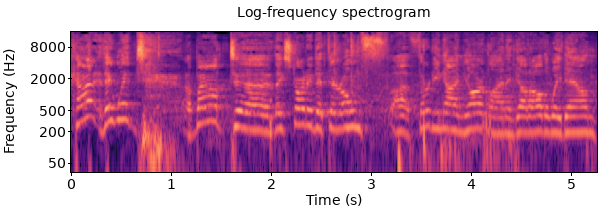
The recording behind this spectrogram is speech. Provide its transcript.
Kind they went about. Uh, they started at their own 39 yard line and got all the way down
